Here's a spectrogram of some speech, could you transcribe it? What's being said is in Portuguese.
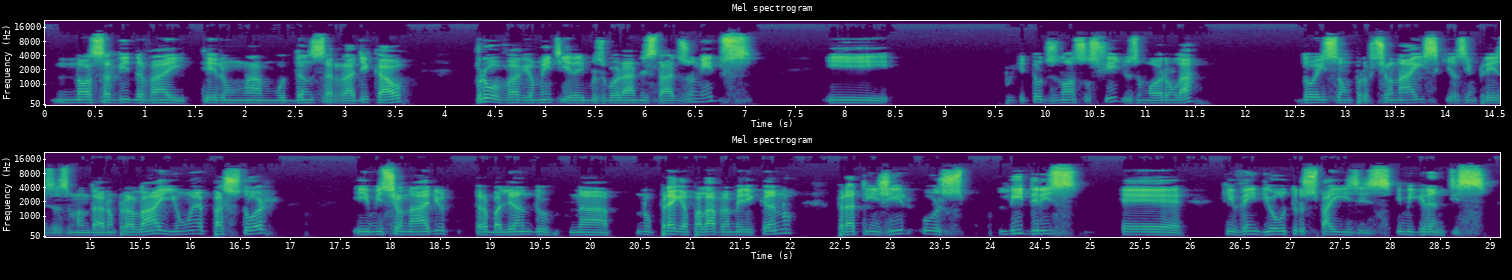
Nossa vida vai ter uma mudança radical. Provavelmente iremos morar nos Estados Unidos e porque todos os nossos filhos moram lá. Dois são profissionais que as empresas mandaram para lá e um é pastor e missionário trabalhando na no prega a palavra americano para atingir os líderes é, que vêm de outros países, imigrantes.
